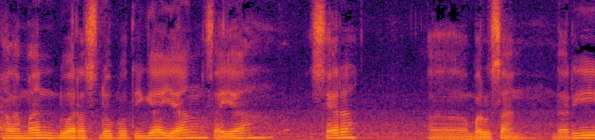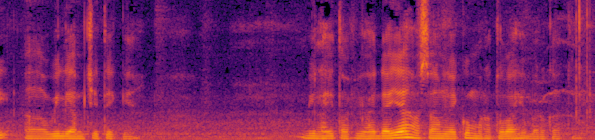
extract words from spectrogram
halaman 223 yang saya share uh, barusan dari uh, William Citik ya. Bila taufiq hidayah. Wassalamualaikum warahmatullahi wabarakatuh.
